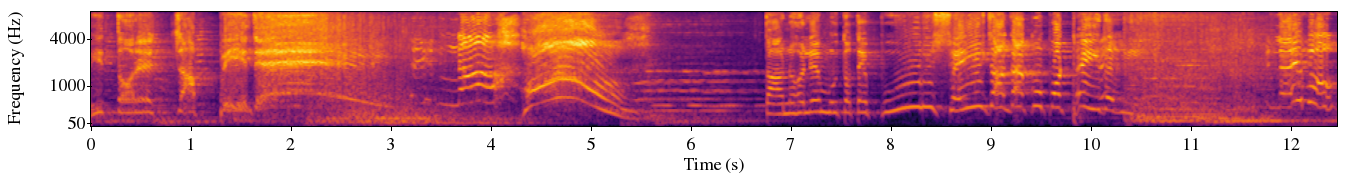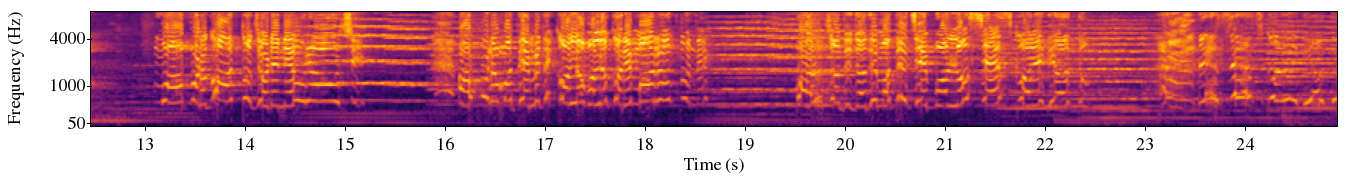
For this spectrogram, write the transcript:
ভিতরে চাপি দে হ্যাঁ। তা নহলে মু তোতে পুরি সেই জায়গাকু পঠাই দেবি নাই বউ মু আপনাকে হাত জোড়ে নেউরা হচ্ছে আপন মতে এমিতি কলবল করে মারন্তুনি পারুছন্তি যদি মতে যে বললো শেষ করে দিও তো শেষ করে দিও তো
